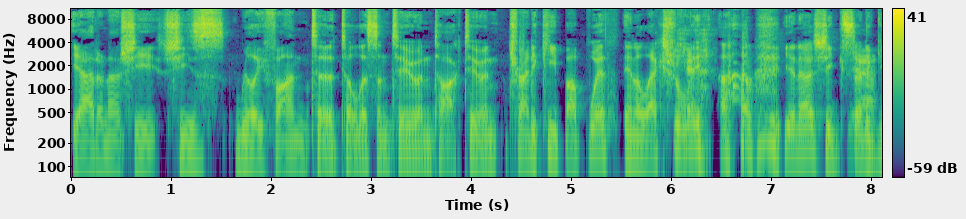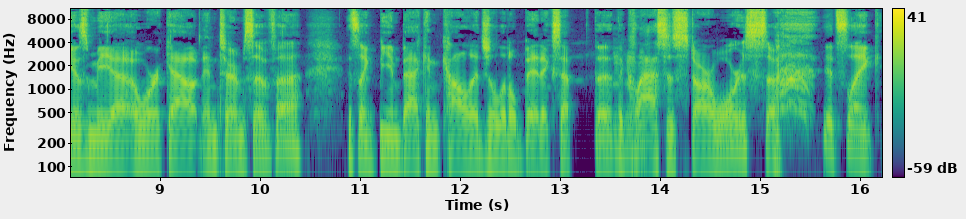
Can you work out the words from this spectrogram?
yeah, I don't know. She she's really fun to to listen to and talk to and try to keep up with intellectually. Yeah. Um, you know, she sort yeah. of gives me a, a, workout in terms of uh, it's like being back in college a little bit, except the mm-hmm. the class is Star Wars, so it's like.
